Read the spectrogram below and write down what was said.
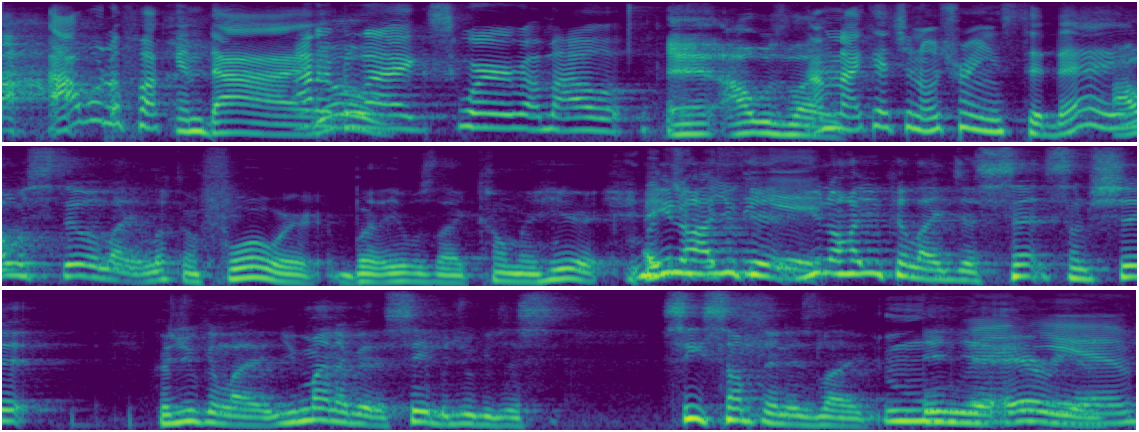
I would have fucking died. I'd have like swerve. I'm out. And I was like, I'm not catching no trains today. I was still like looking forward, but it was like coming here. And But you know you how you see could, it. you know how you could like just sense some shit because you can like you might not be able to see, it, but you could just see something is like in your mm, area. yeah.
